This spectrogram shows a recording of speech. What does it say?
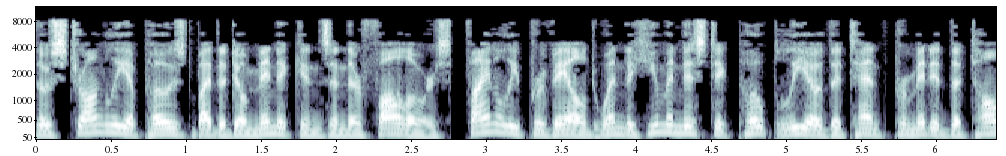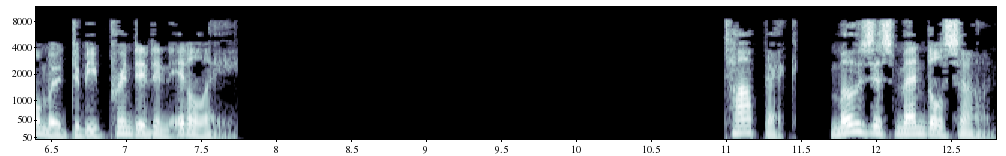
though strongly opposed by the Dominicans and their followers, finally prevailed when the humanistic Pope Leo X permitted the Talmud to be printed in Italy. Moses Mendelssohn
